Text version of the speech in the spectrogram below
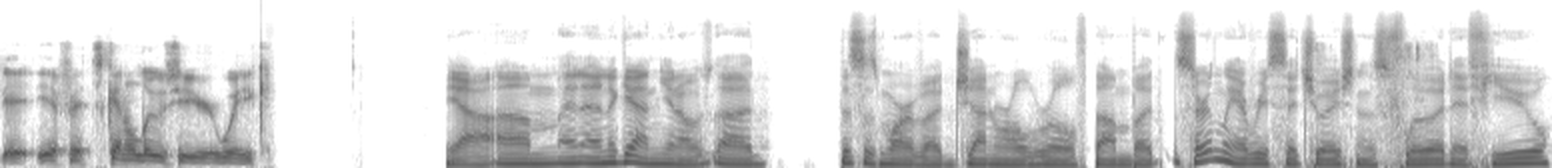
if it's going to lose you your week. Yeah, um, and and again, you know, uh, this is more of a general rule of thumb, but certainly every situation is fluid. If you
